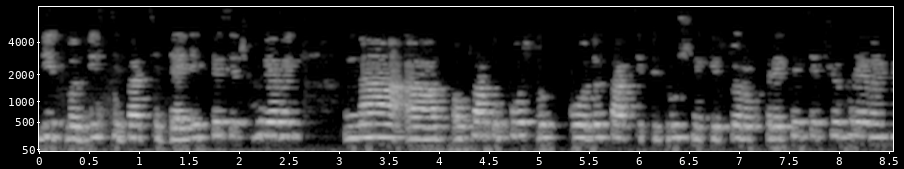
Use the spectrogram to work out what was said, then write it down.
світло 229 тисяч гривень, на оплату послуг по доставці підручників 43 тисячі гривень,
